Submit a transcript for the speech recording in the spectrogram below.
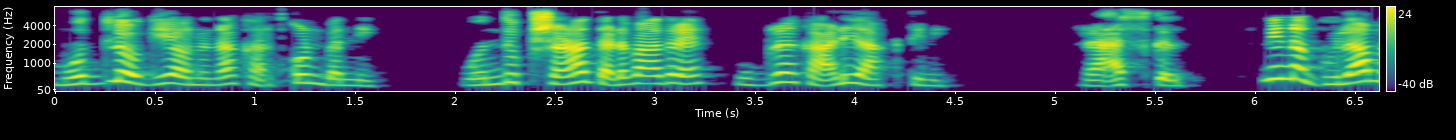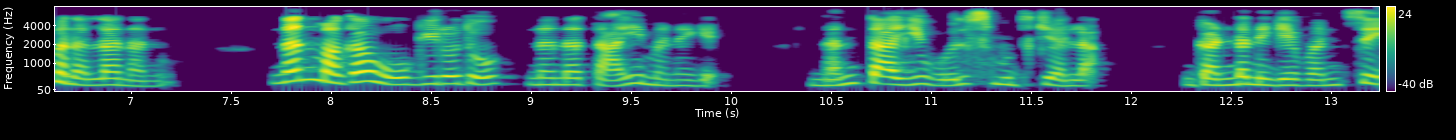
ಮೊದ್ಲೋಗಿ ಅವನನ್ನ ಕರ್ಕೊಂಡ್ ಬನ್ನಿ. ಒಂದು ಕ್ಷಣ ತಡವಾದ್ರೆ ಉಗ್ರ ಕಾಳಿ ಹಾಕ್ತೀನಿ. ರಾಸ್ಕಲ್, ನಿನ್ನ ಗುಲಾಮನಲ್ಲ ನಾನು. ನನ್ ಮಗ ಹೋಗಿರೋದು ನನ್ನ ತಾಯಿ ಮನೆಗೆ. ನನ್ನ ತಾಯಿ ಹೊಲ್ಸ್ ಮುದುಕಿ ಅಲ್ಲ. ಗಂಡನಿಗೆ ವಂಚಿಸಿ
